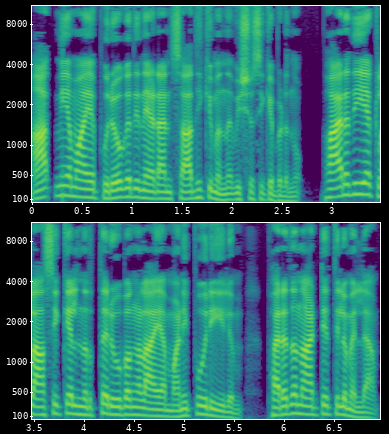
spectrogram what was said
ആത്മീയമായ പുരോഗതി നേടാൻ സാധിക്കുമെന്ന് വിശ്വസിക്കപ്പെടുന്നു. ഭാരതീയ ക്ലാസിക്കൽ നൃത്തരൂപങ്ങളായ മണിപ്പൂരിയിലും ഭരതനാട്യത്തിലുമെല്ലാം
